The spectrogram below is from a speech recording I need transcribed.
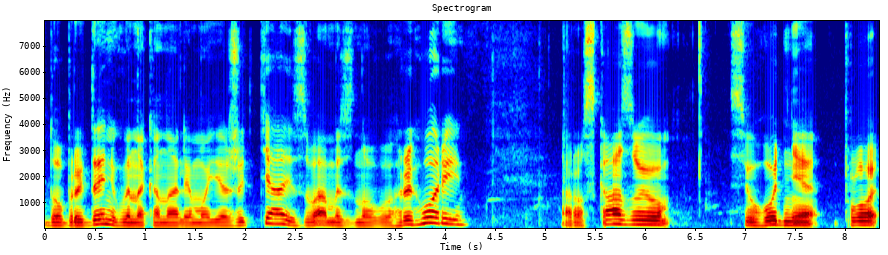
Добрий день, ви на каналі Моє життя і з вами знову Григорій. Розказую сьогодні про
